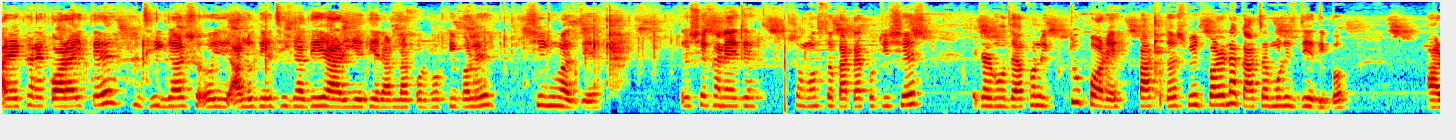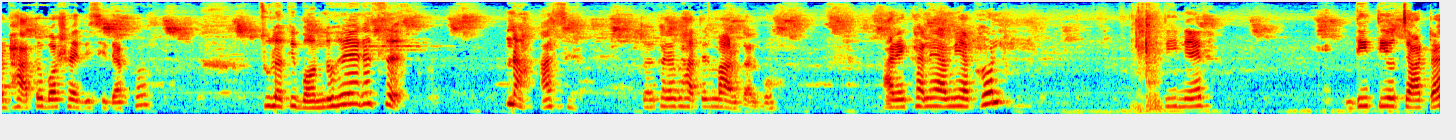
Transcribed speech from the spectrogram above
আর এখানে কড়াইতে ঝিঙ্গা, ওই আলু দিয়ে ঝিঙ্গা দিয়ে আর ইয়ে দিয়ে রান্না করব, কি বলে? শিং মাছ দিয়ে তো সেখানে এই যে সমস্ত কাটাকুটি শেষ। এটার মধ্যে এখন একটু পরে, পাঁচ দশ মিনিট পরে না কাঁচামরিচ দিয়ে দিব। আর ভাতও বসাই দিছি, দেখো। চুলা কি বন্ধ হয়ে গেছে? না, আছে। তো এখানে ভাতের মার গালবো। আর এখানে আমি এখন দিনের দ্বিতীয় চাটা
